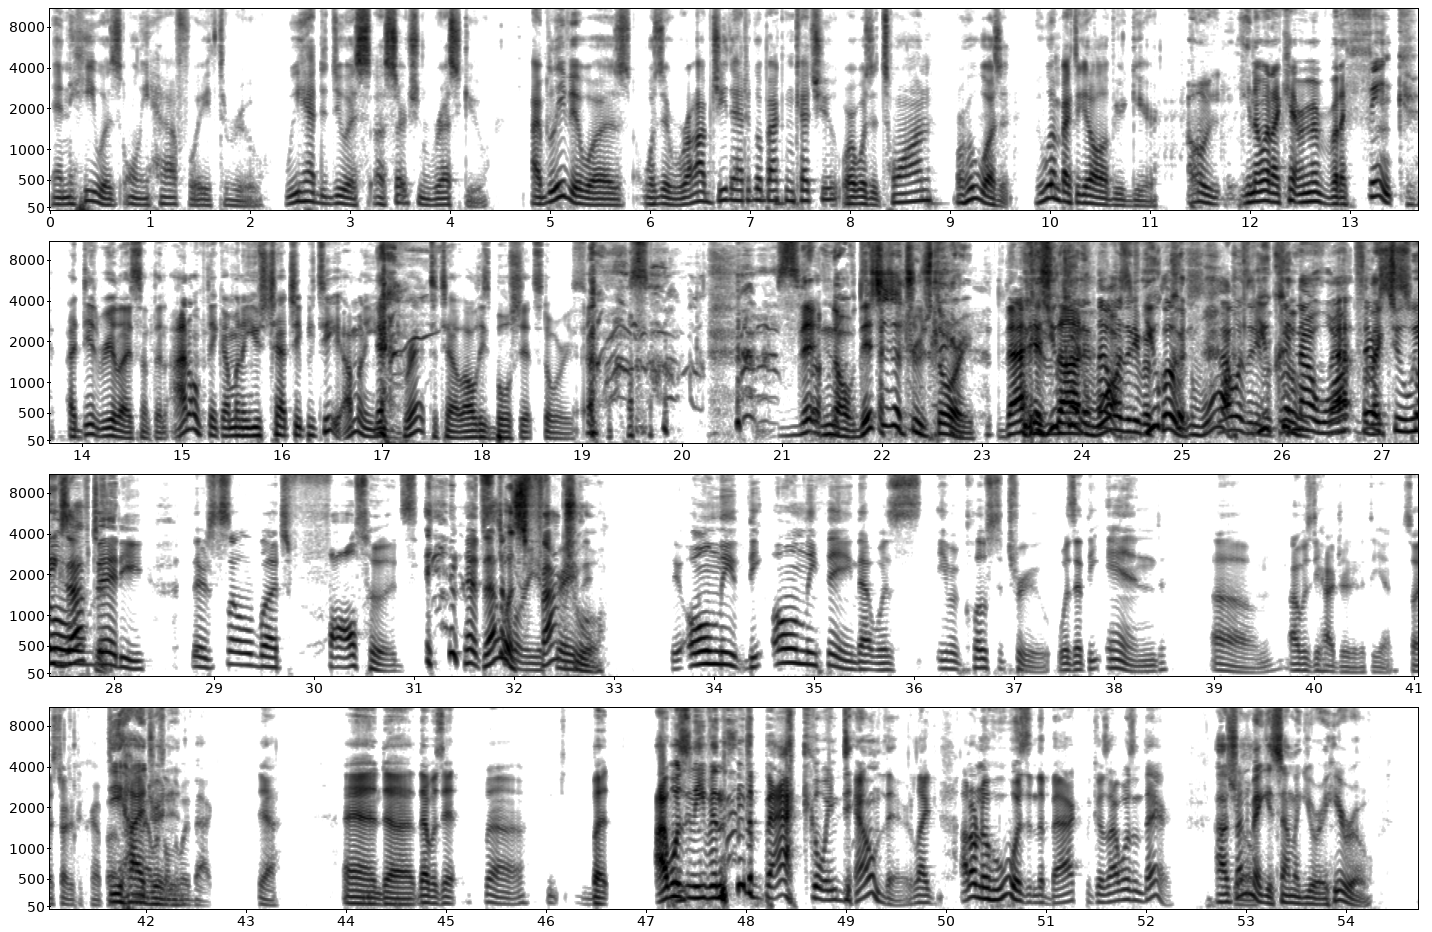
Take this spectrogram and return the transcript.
and he was only halfway through. We had to do a, a search and rescue. I believe it was, was it Rob G that had to go back and catch you? Or was it Tuan, Or who was it? Who went back to get all of your gear? Oh, you know what? I can't remember, but I think I did realize something. I don't think I'm going to use ChatGPT. I'm going to use Brett to tell all these bullshit stories. Th- no, this is a true story. That Because is you not. couldn't That walk. wasn't even You close. couldn't walk. That wasn't even You even could not walk That- for, like, two weeks so after. Many, there's so much falsehoods in that. Story. That was story. It's crazy. factual. The only the only thing that was even close to true was at the end. Um, I was dehydrated at the end, so I started to crap up. and I was on the way back. Yeah, and uh, that was it. Uh, but I wasn't even in the back going down there. Like I don't know who was in the back because I wasn't there. I was trying to make it sound like you were a hero,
